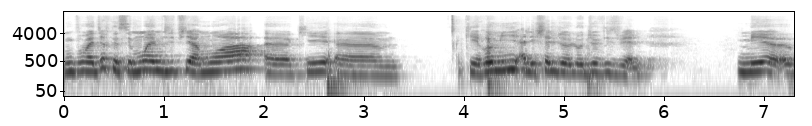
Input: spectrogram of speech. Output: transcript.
Donc, on va dire que c'est mon MVP à moi euh, qui, est, euh, qui est remis à l'échelle de l'audiovisuel. Mais euh,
